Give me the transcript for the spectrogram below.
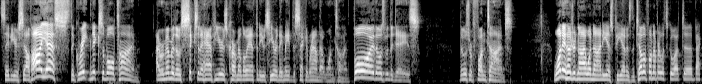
say to yourself, "Ah, yes, the great Knicks of all time." I remember those six and a half years Carmelo Anthony was here, and they made the second round that one time. Boy, those were the days. Those were fun times. 1 800 919 ESPN is the telephone number. Let's go out uh, back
